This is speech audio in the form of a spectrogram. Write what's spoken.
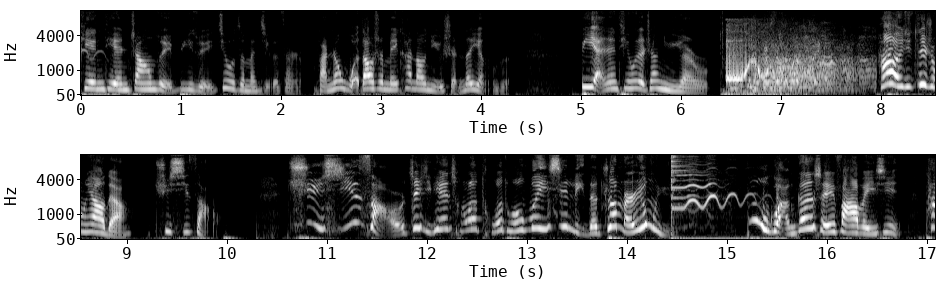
天天张嘴闭嘴就这么几个字儿，反正我倒是没看到女神的影子，闭眼睛听有点像女优。还有一句最重要的，去洗澡，去洗澡这几天成了坨坨微信里的专门用语，不管跟谁发微信，他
